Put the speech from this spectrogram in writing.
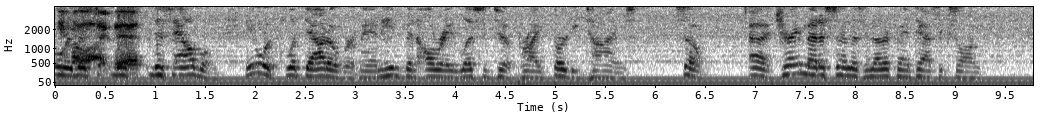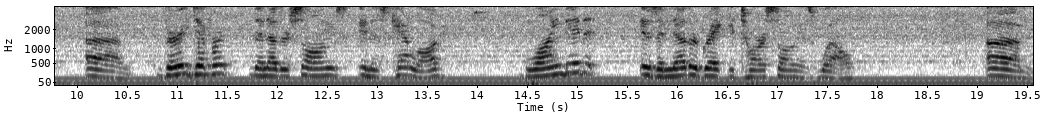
or Oh, this this this album. He would have flipped out over it, man. He'd been already listened to it probably thirty times. So, uh, Cherry Medicine is another fantastic song. Um, very different than other songs in his catalog. Blinded is another great guitar song as well. Um,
